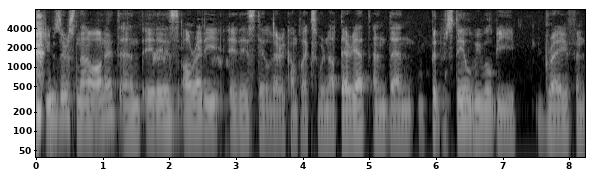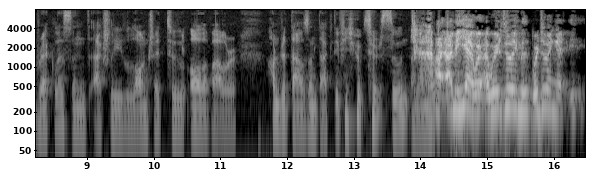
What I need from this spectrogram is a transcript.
users now on it, and it is already it is still very complex. We're not there yet, and then but still we will be brave and reckless and actually launch it to all of our hundred thousand active users soon. I, I, mean, yeah, we're, we're doing we're doing it.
